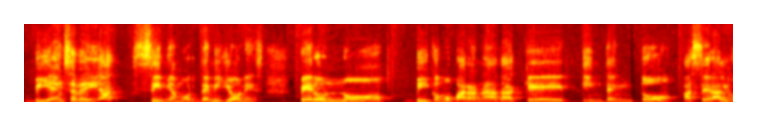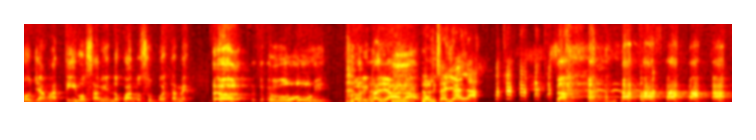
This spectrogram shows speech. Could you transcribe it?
bien se veía, sí, mi amor, de millones, pero no vi como para nada que intentó hacer algo llamativo sabiendo cuando supuestamente... uy, Lolita Yala. Lolita Yala.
